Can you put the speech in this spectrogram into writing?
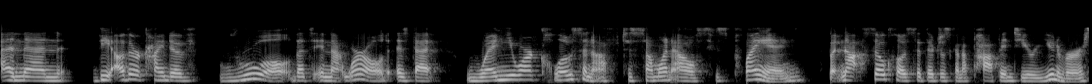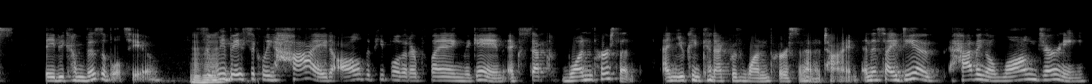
And then the other kind of rule that's in that world is that when you are close enough to someone else who's playing, but not so close that they're just going to pop into your universe, they become visible to you. Mm-hmm. So we basically hide all the people that are playing the game except one person. and you can connect with one person at a time. And this idea of having a long journey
